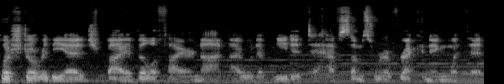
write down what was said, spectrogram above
pushed over the edge by Abilify or not, I would have needed to have some sort of reckoning with it.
